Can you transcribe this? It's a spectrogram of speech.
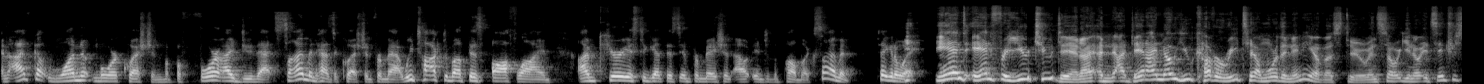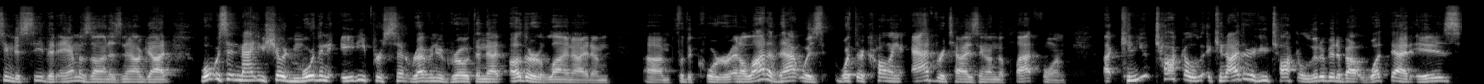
and I've got one more question, but before I do that, Simon has a question for Matt. We talked about this offline. I'm curious to get this information out into the public. Simon, Take it away. And and for you too, Dan. I, uh, Dan, I know you cover retail more than any of us do, and so you know it's interesting to see that Amazon has now got what was it, Matt? You showed more than eighty percent revenue growth in that other line item um, for the quarter, and a lot of that was what they're calling advertising on the platform. Uh, can you talk? A, can either of you talk a little bit about what that is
